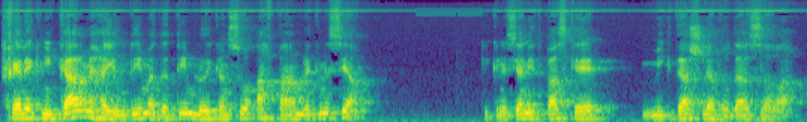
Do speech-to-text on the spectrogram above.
חלק ניכר מהיהודים הדתיים לא ייכנסו אף פעם לכנסייה, כי כנסייה נתפס כמקדש לעבודה זרה.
